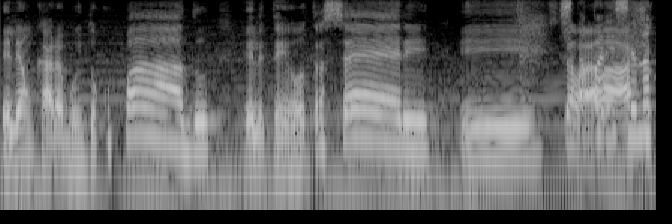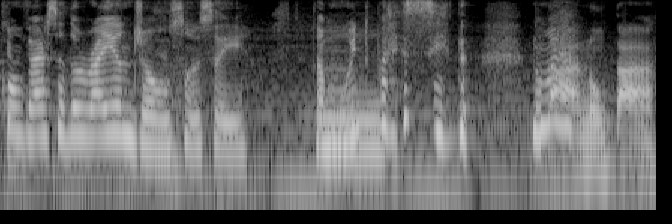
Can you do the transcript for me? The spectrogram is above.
ele é um cara muito ocupado, ele tem outra série e. Sei Está lá, parecendo a que... conversa do Ryan Johnson, isso aí. Tá hum... muito parecida. Não tá, é? não tá.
